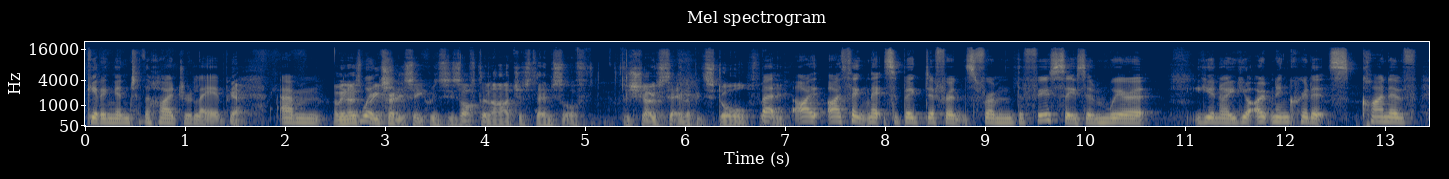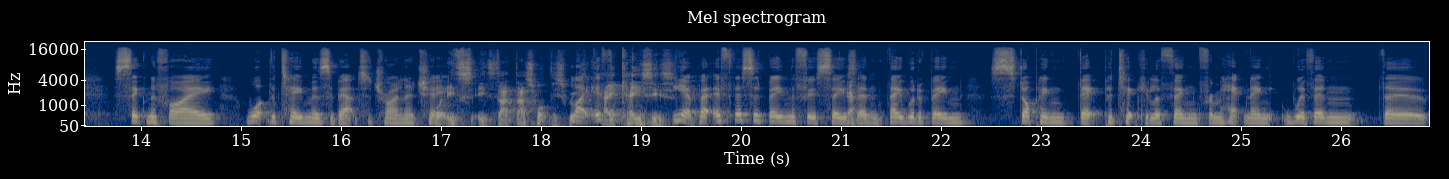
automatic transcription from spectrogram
getting into the Hydra lab. Yeah. Um, I mean, those which- pre-credit sequences often are just them sort of the show setting up its stall for But the. I, I think that's a big difference from the first season where, you know, your opening credits kind of signify what the team is about to try and achieve. Well, it's it's that that's what this week's Like, if- ca- case is. yeah, but if this had been the first season, they would have been stopping that particular thing from happening within the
